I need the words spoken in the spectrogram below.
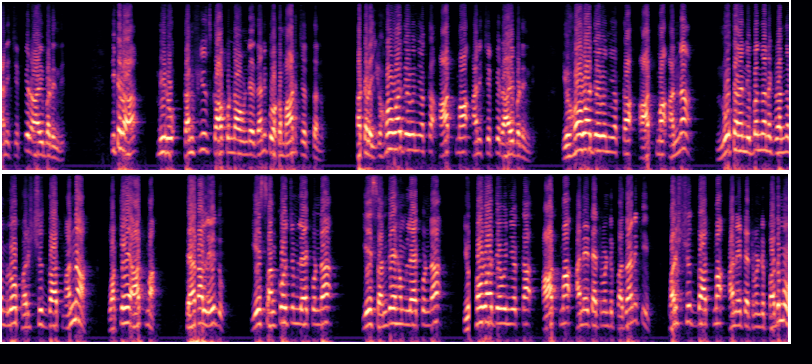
అని చెప్పి రాయబడింది. ఇక్కడ మీరు కన్ఫ్యూజ్ కాకుండా ఉండేదానికి ఒక మాట చెప్తాను. అక్కడ యహోవా దేవుని యొక్క ఆత్మ అని చెప్పి రాయబడింది. యహోవా దేవుని యొక్క ఆత్మ అన్న నూతన నిబంధన గ్రంథంలో పరిశుద్ధాత్మ అన్న ఒకే ఆత్మ. తేడా లేదు. ఏ సంకోచం లేకుండా ఏ సందేహం లేకుండా యహోవా దేవుని యొక్క ఆత్మ అనేటటువంటి పదానికి పరిశుద్ధాత్మ అనేటటువంటి పదము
